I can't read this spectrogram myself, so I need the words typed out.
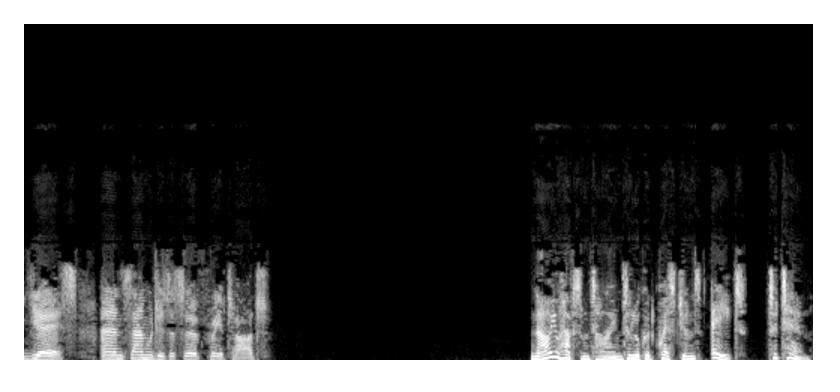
Yes, and sandwiches are served free of charge. Now you have some time to look at questions 8 to 10.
